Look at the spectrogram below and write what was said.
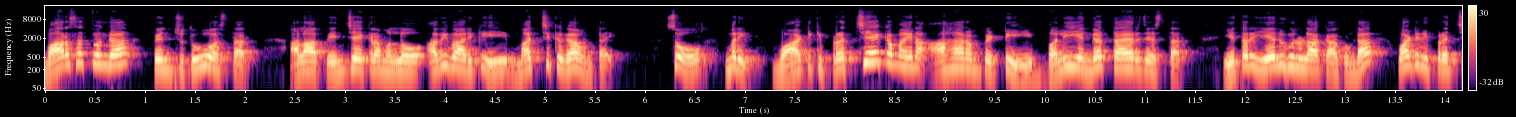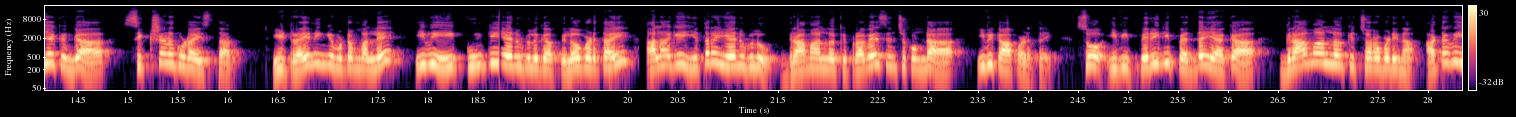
వారసత్వంగా పెంచుతూ వస్తారు. అలా పెంచే క్రమంలో అవి వారికి మచ్చికగా ఉంటాయి. సో మరి వాటికి ప్రత్యేకమైన ఆహారం పెట్టి బలీయంగా తయారు చేస్తారు. ఇతర ఏనుగులులా కాకుండా వాటిని ప్రత్యేకంగా శిక్షణ కూడా ఇస్తారు. ఈ ట్రైనింగ్ ఇవ్వటం వల్లే ఇవి కుంకి ఏనుగులుగా పిలువబడతాయి. అలాగే ఇతర ఏనుగులు గ్రామాల్లోకి ప్రవేశించకుండా ఇవి కాపాడతాయి. సో ఇవి పెరిగి పెద్దయ్యాక గ్రామాల్లోకి చొరబడిన అటవీ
